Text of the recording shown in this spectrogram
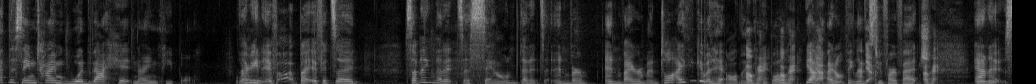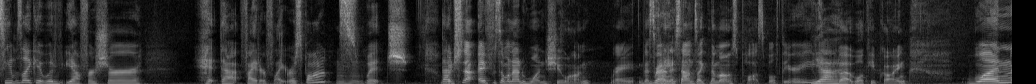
at the same time would that hit nine people I mean, if uh, but if it's a something that it's a sound that it's envir- environmental, I think it would hit all nine Okay, people. okay, Yeah, yeah. I don't think that's Yeah. too far fetched. Okay. And it seems like it would, yeah, for sure, hit that fight or flight response, which that's which that, if someone had one shoe on right this Right. kind of sounds like the most plausible theory Yeah. but we'll keep going one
